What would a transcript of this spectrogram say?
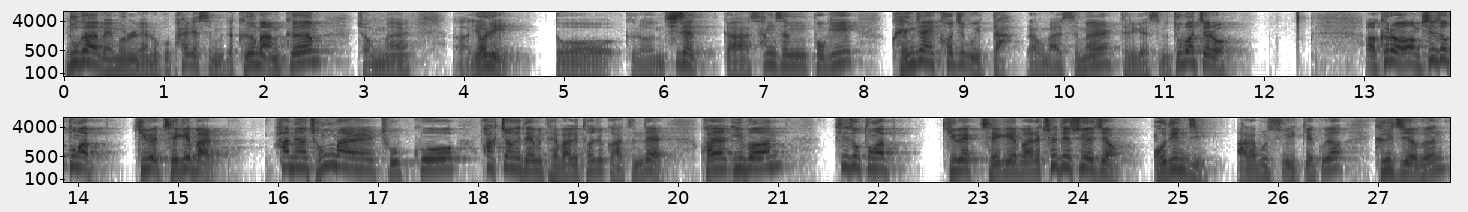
누가 매물을 내놓고 팔겠습니까? 그만큼 정말 어, 열이 또 그런 시세가 상승폭이 굉장히 커지고 있다라고 말씀을 드리겠습니다. 두 번째로 어, 그럼 신속통합 기획 재개발 하면 정말 좋고 확정이 되면 대박이 터질 것 같은데 과연 이번 신속통합 기획 재개발의 최대 수혜 지역 어딘지 알아볼 수 있겠고요. 그 지역은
